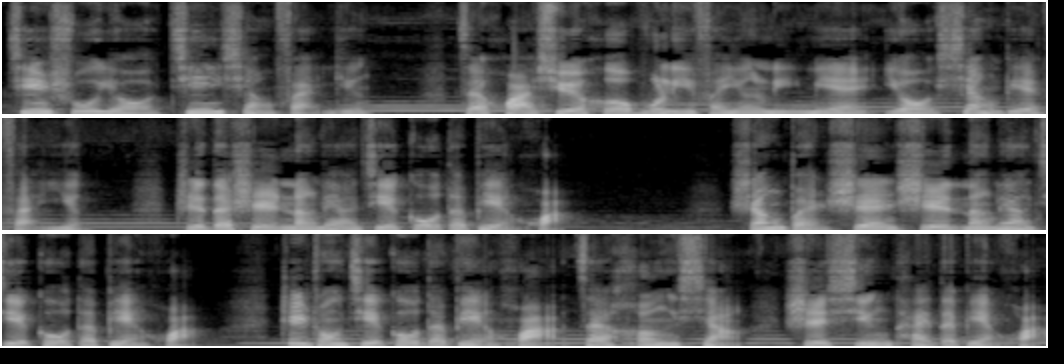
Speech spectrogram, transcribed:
金属有金相反应，在化学和物理反应里面有相变反应，指的是能量结构的变化。熵本身是能量结构的变化，这种结构的变化在横向是形态的变化，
